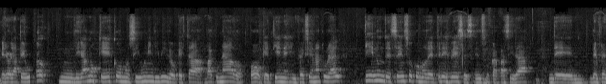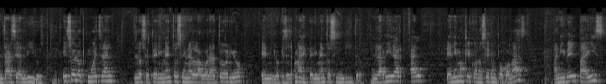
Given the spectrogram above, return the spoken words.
Pero la P1, mm, digamos que es como si un individuo que está vacunado o que tiene infección natural tiene un descenso como de tres veces en su capacidad de, de enfrentarse al virus. Eso es lo que muestran los experimentos en el laboratorio, en lo que se llama experimentos in vitro. En la vida real tenemos que conocer un poco más. A nivel país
